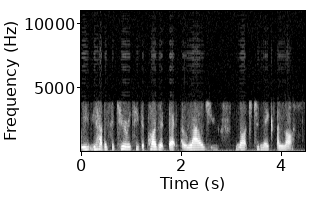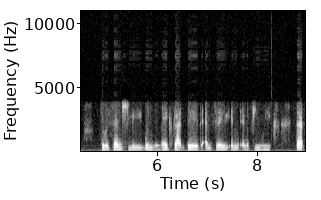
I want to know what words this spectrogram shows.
we, have a security deposit that allows you not to make a loss. So essentially, when you make that bid and say in, in a few weeks that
